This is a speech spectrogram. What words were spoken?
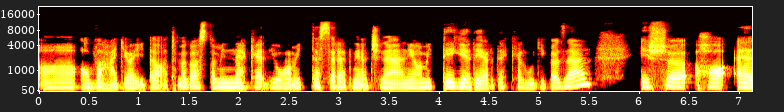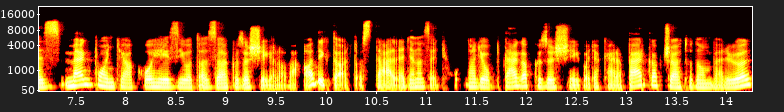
a, a vágyaidat, meg azt, ami neked jó, amit te szeretnél csinálni, amit téged érdekel úgy igazán, és ha ez megbontja a kohéziót azzal a közösséggel, ahová addig tartoztál, legyen az egy nagyobb, tágabb közösség, vagy akár a párkapcsolatodon belül,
